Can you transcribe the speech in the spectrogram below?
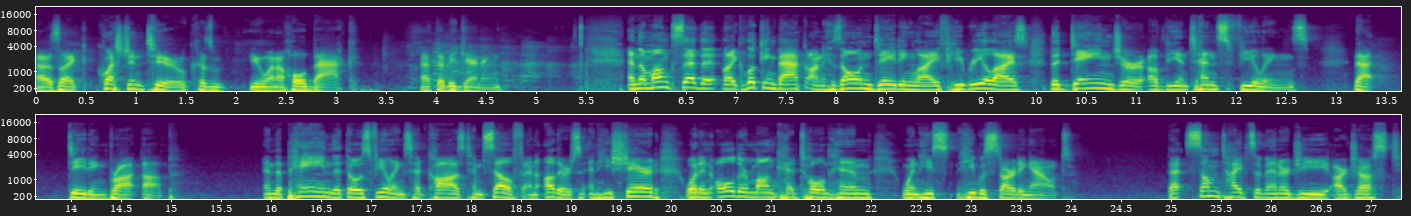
I was like, question two, because you want to hold back at the beginning. And the monk said that, like, looking back on his own dating life, he realized the danger of the intense feelings that dating brought up and the pain that those feelings had caused himself and others. And he shared what an older monk had told him when he, he was starting out that some types of energy are just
